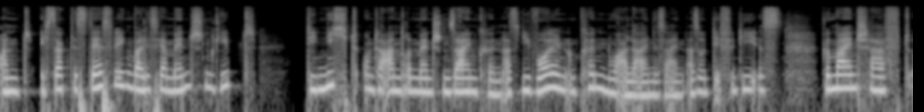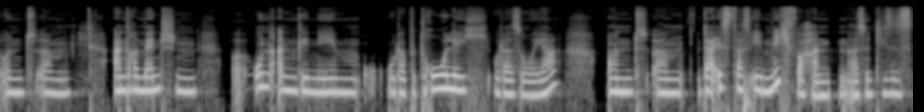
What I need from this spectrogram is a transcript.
Und ich sage das deswegen, weil es ja Menschen gibt, die nicht unter anderen Menschen sein können. Also die wollen und können nur alleine sein. Also die, für die ist Gemeinschaft und ähm, andere Menschen äh, unangenehm oder bedrohlich oder so, ja. Und ähm, da ist das eben nicht vorhanden, also dieses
